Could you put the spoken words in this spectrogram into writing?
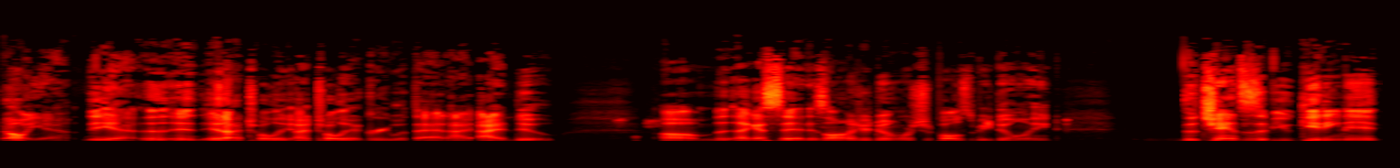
Oh yeah, yeah, and, and I totally, I totally agree with that. I, I do. Um, like I said, as long as you're doing what you're supposed to be doing, the chances of you getting it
